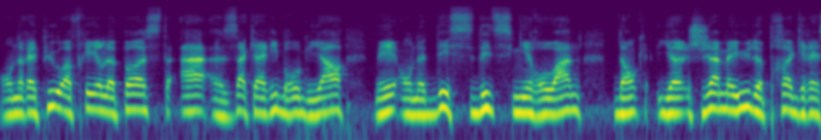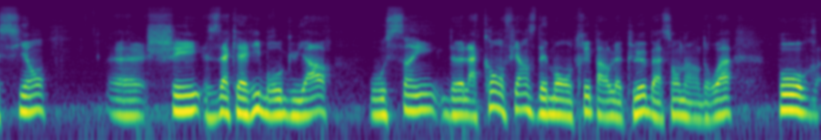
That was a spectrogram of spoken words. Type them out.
on aurait pu offrir le poste à euh, Zachary Broguillard, mais on a décidé de signer Rohan. Donc, il n'y a jamais eu de progression chez Zachary Broguillard au sein de la confiance démontrée par le club à son endroit pour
